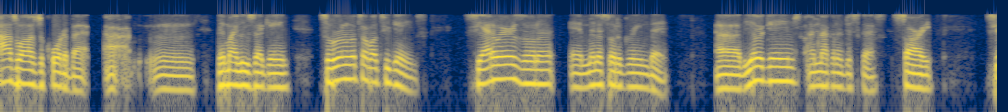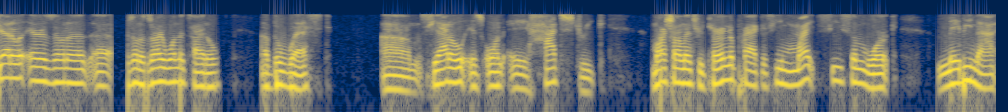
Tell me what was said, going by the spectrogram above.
Oswald is the quarterback. I, mm, they might lose that game. So we're going to talk about two games: Seattle, Arizona, and Minnesota, Green Bay. Uh, the other games I'm not going to discuss. Sorry. Seattle, Arizona. Uh, Arizona's already won the title of the West. Um, Seattle is on a hot streak. Marshawn Lynch returned to practice. He might see some work, maybe not,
